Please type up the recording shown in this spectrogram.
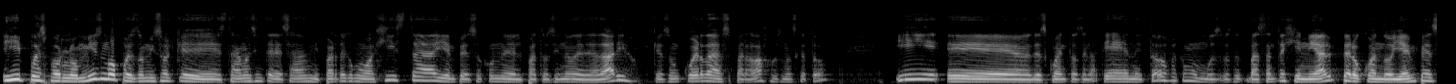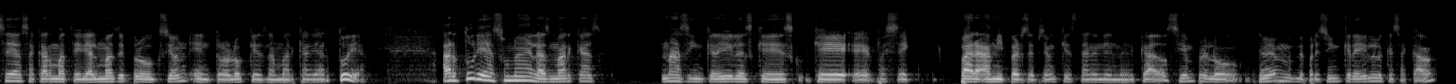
Y pues por lo mismo, pues Domisol que estaba más interesado en mi parte como bajista y empezó con el patrocinio de Dadario, que son cuerdas para bajos más que todo. Y eh, descuentos en la tienda y todo, fue como bastante genial, pero cuando ya empecé a sacar material más de producción, entró lo que es la marca de Arturia. Arturia es una de las marcas más increíbles que es, que eh, pues eh, para a mi percepción que están en el mercado, siempre lo, siempre me pareció increíble lo que sacaban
